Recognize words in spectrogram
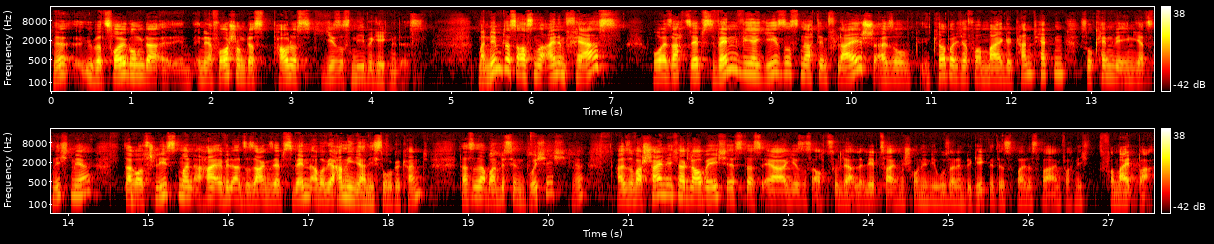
ne, Überzeugung da in der Forschung, dass Paulus Jesus nie begegnet ist. Man nimmt das aus nur einem Vers, wo er sagt, selbst wenn wir Jesus nach dem Fleisch, also in körperlicher Form mal gekannt hätten, so kennen wir ihn jetzt nicht mehr. Daraus schließt man, aha, er will also sagen, selbst wenn, aber wir haben ihn ja nicht so gekannt. Das ist aber ein bisschen brüchig. Ne? Also wahrscheinlicher, glaube ich, ist, dass er Jesus auch zu Lebzeiten schon in Jerusalem begegnet ist, weil das war einfach nicht vermeidbar.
